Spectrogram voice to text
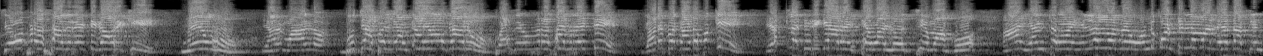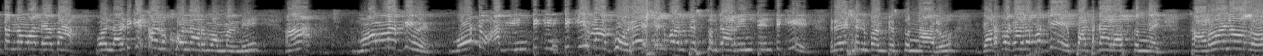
శివప్రసాద్ రెడ్డి గారికి మేము వాళ్ళు బుజ్జాపల్లి వెంకయ్యమ్మ గారు శివప్రసాద్ రెడ్డి గడప గడపకి ఎట్లా తిరిగారంటే వాళ్ళు వచ్చి మాకు ఎంత మా ఇళ్ళలో మేము వండుకుంటున్నామా లేదా తింటున్నామా లేదా వాళ్ళు అడిగి కనుక్కున్నారు మమ్మల్ని. మా అమ్మకి ఓటు అది ఇంటికి ఇంటికి మాకు రేషన్ పంపిస్తున్నారు. ఇంటింటికి రేషన్ పంపిస్తున్నారు. గడప గడపకి పథకాలు వస్తున్నాయి. కరోనాలో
